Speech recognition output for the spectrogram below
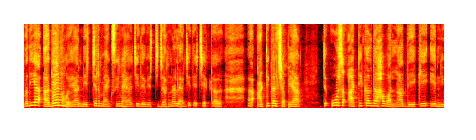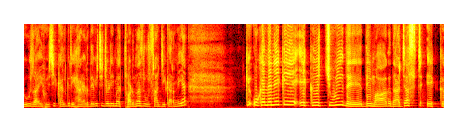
ਵਧੀਆ ਅਧਿਐਨ ਹੋਇਆ। ਨੇਚਰ ਮੈਗਜ਼ੀਨ ਹੈ, ਜਿਹਦੇ ਵਿੱਚ ਜਰਨਲ ਹੈ, ਜਿਹਦੇ ਵਿੱਚ ਇੱਕ ਆਰਟੀਕਲ ਛਪਿਆ। ਤੇ ਉਸ ਆਰਟੀਕਲ ਦਾ ਹਵਾਲਾ ਦੇ ਕੇ ਇਹ ਨਿਊਜ਼ ਆਈ ਹੋਈ ਸੀ ਕੈਲਗਰੀ ਹੈਰਲਡ ਦੇ ਵਿੱਚ, ਜਿਹੜੀ ਮੈਂ ਤੁਹਾਡੇ ਨਾਲ ਜ਼ਰੂਰ ਸਾਂਝੀ ਕਰਨੀ ਹੈ। ਕਿ ਉਹ ਕਹਿੰਦੇ ਨੇ ਕਿ ਇੱਕ ਚੂਹੀ ਦੇ ਦਿਮਾਗ ਦਾ ਜਸਟ ਇੱਕ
